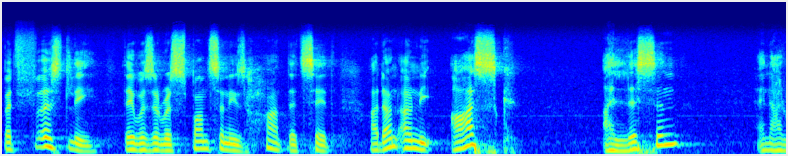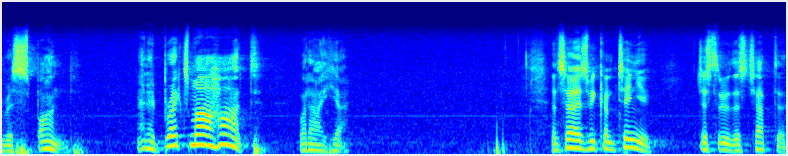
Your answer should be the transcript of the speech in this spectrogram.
But firstly, there was a response in his heart that said, I don't only ask, I listen and I respond. And it breaks my heart what I hear. And so, as we continue just through this chapter,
